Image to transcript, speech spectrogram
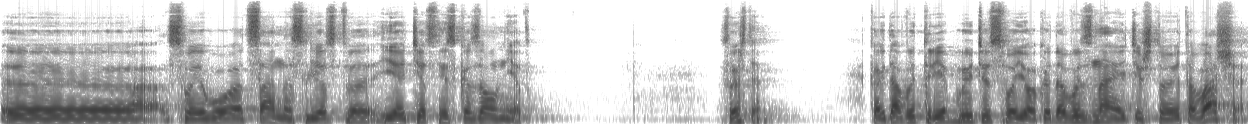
э, своего отца наследство, и отец не сказал нет. Слышите? Когда вы требуете свое, когда вы знаете, что это ваше,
